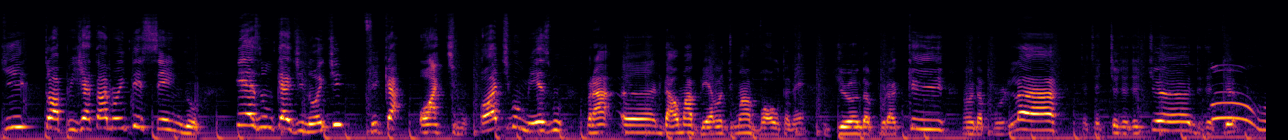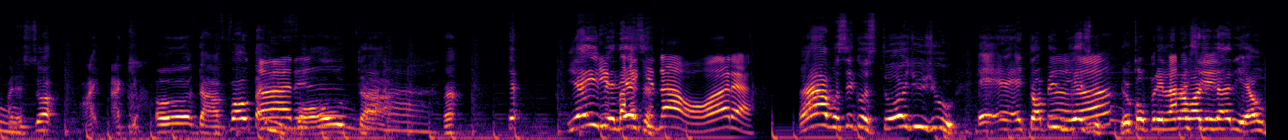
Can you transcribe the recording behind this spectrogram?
Que top, já tá anoitecendo mesmo que é de noite, fica ótimo, ótimo mesmo pra uh, dar uma bela de uma volta, né? De anda por aqui, anda por lá, tchá, tchá, tchá, tchá, tchá, tchá, tchá. Oh. Olha só, Ai, aqui, ó, dá a volta Caramba. e volta. Ah, e aí, que beleza? Que da hora! Ah, você gostou, Juju? É, é, é top uhum. mesmo. Eu comprei lá na Achei. loja de Ariel.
